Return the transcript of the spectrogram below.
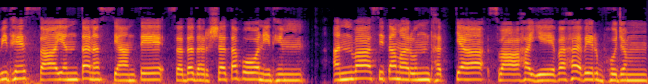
विधेः सायन्तनस्यान्ते सददर्शतपोनिधिम्। अन्वासितमरुन्धत्या स्वाह एव हविर्भुजम्।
